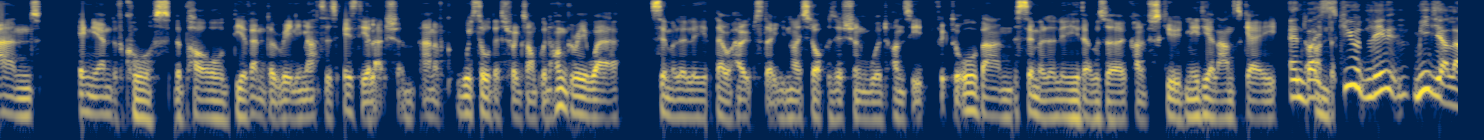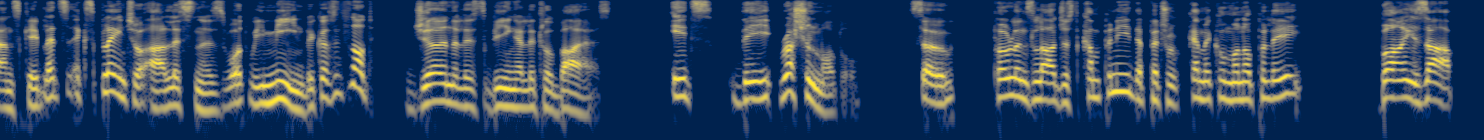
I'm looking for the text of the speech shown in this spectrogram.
And in the end, of course, the poll, the event that really matters is the election. And we saw this, for example, in Hungary, where similarly there were hopes that united opposition would unseat Viktor Orban. Similarly, there was a kind of skewed media landscape. And by under- skewed le- media landscape, let's explain to our listeners what we mean, because it's not journalists being a little biased. It's the Russian model. So Poland's largest company, the petrochemical monopoly, buys up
